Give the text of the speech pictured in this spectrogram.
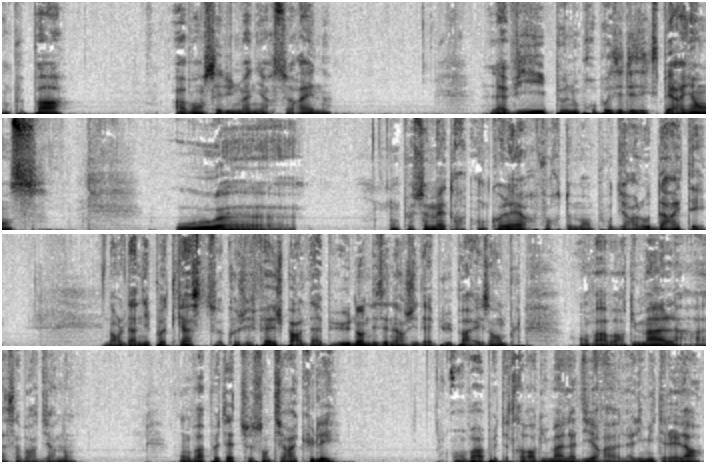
on ne peut pas avancer d'une manière sereine, la vie peut nous proposer des expériences où euh, on peut se mettre en colère fortement pour dire à l'autre d'arrêter. Dans le dernier podcast que j'ai fait, je parle d'abus. Dans des énergies d'abus, par exemple, on va avoir du mal à savoir dire non. On va peut-être se sentir acculé. On va peut-être avoir du mal à dire euh, la limite elle est là.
